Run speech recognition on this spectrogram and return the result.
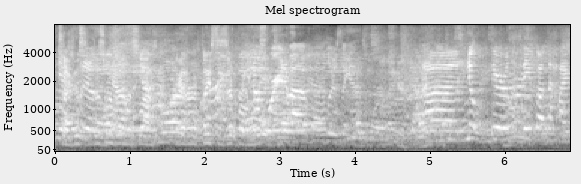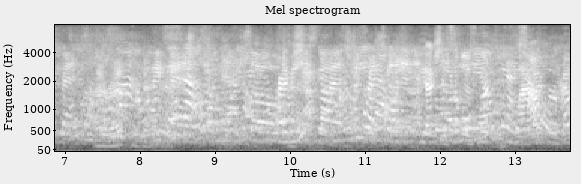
It's this, this one's on the slide. I gotta replace the zipper on You're this not worried about losing it. Uh, no, they're they've got the high red. I read? Okay. High red. So Pardon me? she's got my friend's got it. You actually sell this one? Wow. For a?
